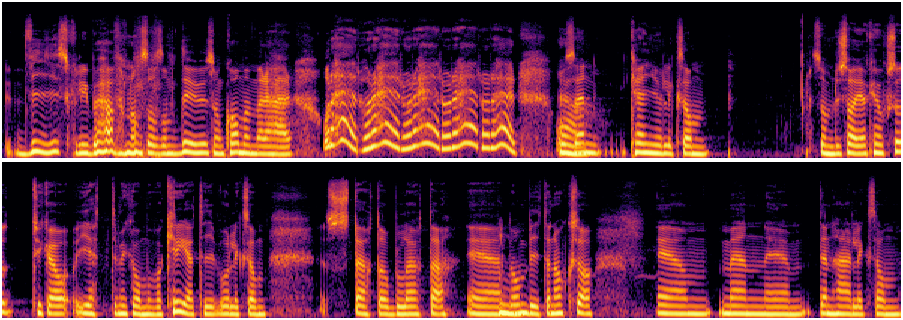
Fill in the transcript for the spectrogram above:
vi skulle ju behöva någon sån som du som kommer med det här och det här och det här och det här och det här och det här. Och ja. sen kan ju liksom, som du sa, jag kan också tycka jättemycket om att vara kreativ och liksom stöta och blöta eh, mm. de bitarna också. Eh, men eh, den här liksom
